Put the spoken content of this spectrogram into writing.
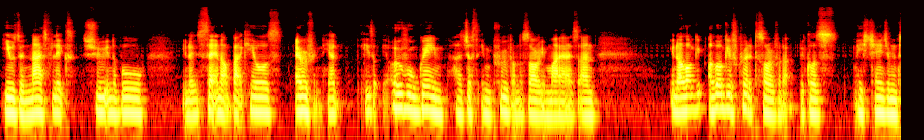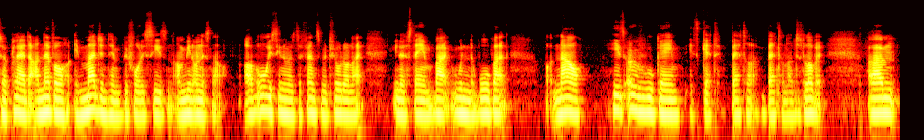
He was doing nice flicks, shooting the ball, you know, setting up back heels, everything. He had his overall game has just improved on the Sarri in my eyes, and you know I got I got to give credit to Sarri for that because he's changed him into a player that I never imagined him before this season. I'm being honest now. I've always seen him as defensive midfielder, like you know, staying back, winning the ball back, but now his overall game is getting better and better, and I just love it. Um,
